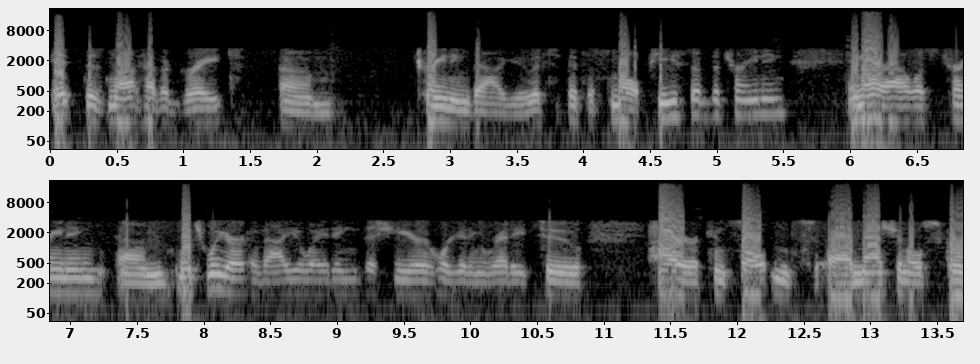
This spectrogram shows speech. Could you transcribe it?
it does not have a great um, training value. It's it's a small piece of the training. In our ALICE training, um, which we are evaluating this year, we're getting ready to hire a consultant, uh, national school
